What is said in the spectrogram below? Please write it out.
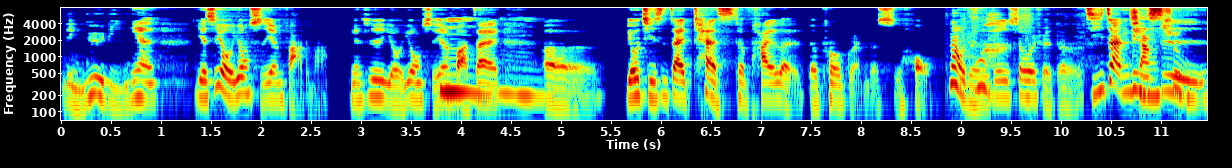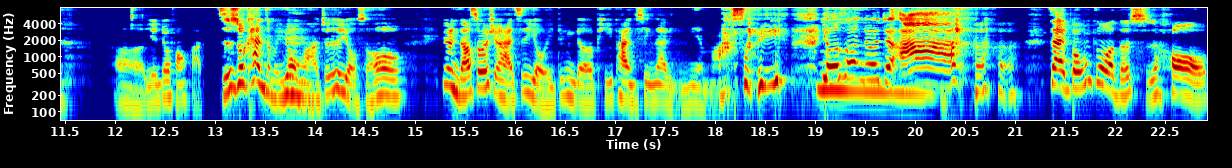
领域里面，也是有用实验法的嘛，也是有用实验法在、嗯、呃，尤其是在 test pilot 的 program 的时候。那我觉得就是社会学的即战力是。呃，研究方法只是说看怎么用啊，嗯、就是有时候，因为你知道社会学还是有一定的批判性在里面嘛，所以有时候你就会觉得、嗯、啊，在工作的时候，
